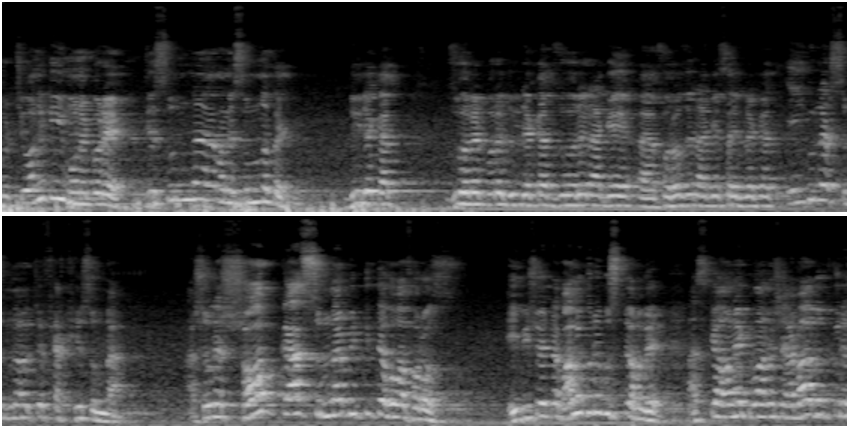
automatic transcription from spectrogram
করছি। অনেকেই মনে করে যে সুন্না মানে সুন্নতা কি দুই রেখাত জোহরের পরে দুই রেখাত, জোহরের আগে ফরজের আগে চার রেখাত, এইগুলার সুন্না হচ্ছে ফ্যাকি সুন্না। আসলে সব কাজ সুন্নার ভিত্তিতে হওয়া ফরজ। এই বিষয়টা ভালো করে বুঝতে হবে। আজকে অনেক মানুষ আবাদত করে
